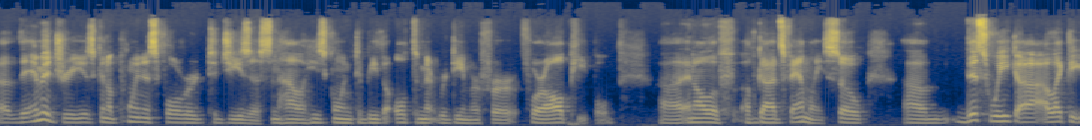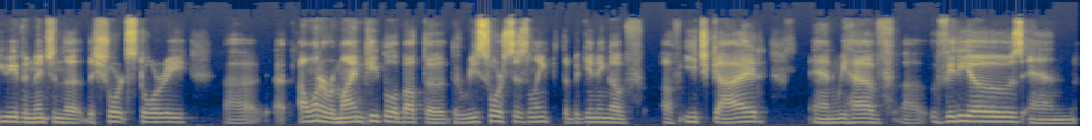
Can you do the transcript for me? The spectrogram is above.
uh, the imagery is going to point us forward to Jesus and how he's going to be the ultimate redeemer for for all people uh, and all of, of God's family. So um, this week, uh, I like that you even mentioned the the short story. Uh, I want to remind people about the the resources linked at the beginning of of each guide. And we have uh, videos and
